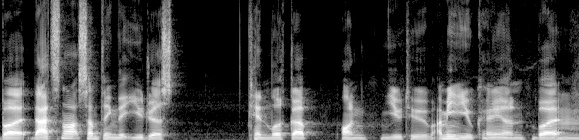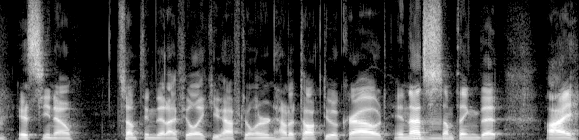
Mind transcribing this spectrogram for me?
but that's not something that you just can look up on YouTube. I mean, you can, but Hmm. it's you know something that I feel like you have to learn how to talk to a crowd, and that's Mm-hmm. something that I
